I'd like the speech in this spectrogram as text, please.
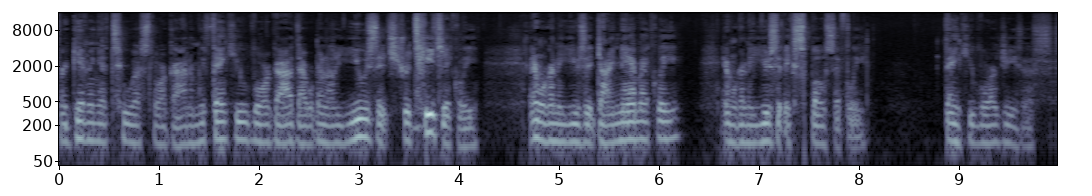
for giving it to us, Lord God. And we thank you, Lord God, that we're going to use it strategically and we're going to use it dynamically and we're going to use it explosively. Thank you, Lord Jesus.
